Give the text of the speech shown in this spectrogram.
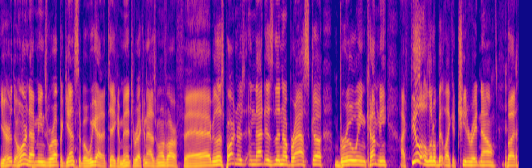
You heard the horn. That means we're up against it, but we got to take a minute to recognize one of our fabulous partners, and that is the Nebraska Brewing Company. I feel a little bit like a cheater right now, but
